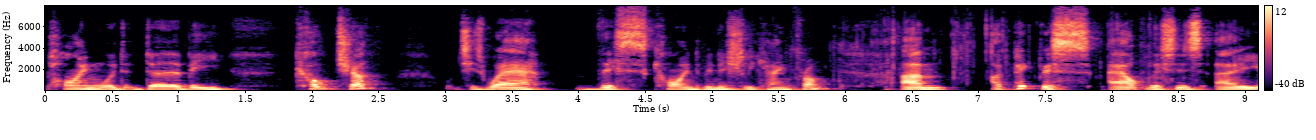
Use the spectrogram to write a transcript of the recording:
Pinewood Derby culture, which is where this kind of initially came from. Um, I picked this out. This is a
